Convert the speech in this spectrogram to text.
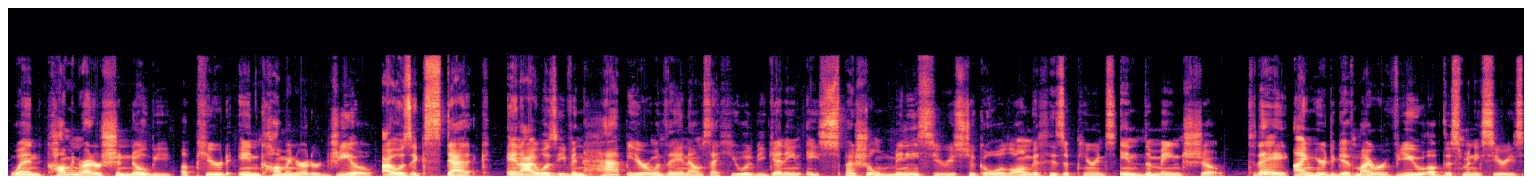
When Kamen Rider Shinobi appeared in Kamen Rider Zi-O, I was ecstatic. And I was even happier when they announced that he would be getting a special mini series to go along with his appearance in the main show. Today, I'm here to give my review of this miniseries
